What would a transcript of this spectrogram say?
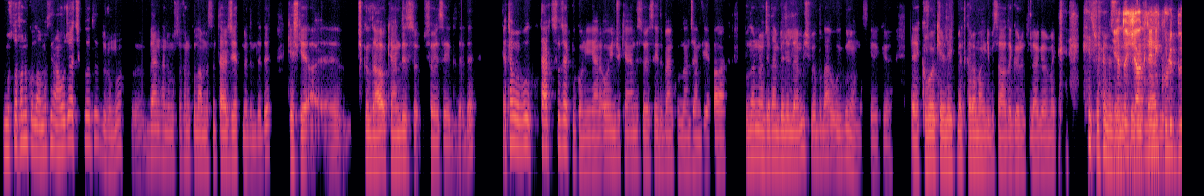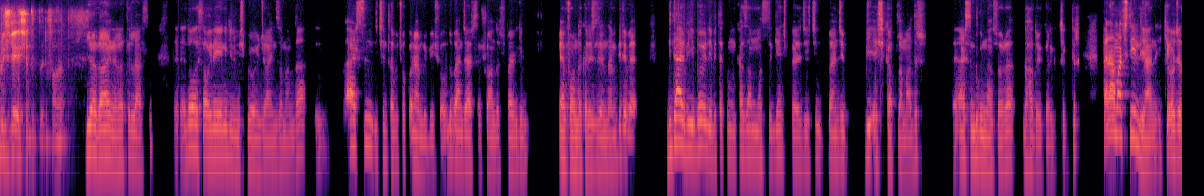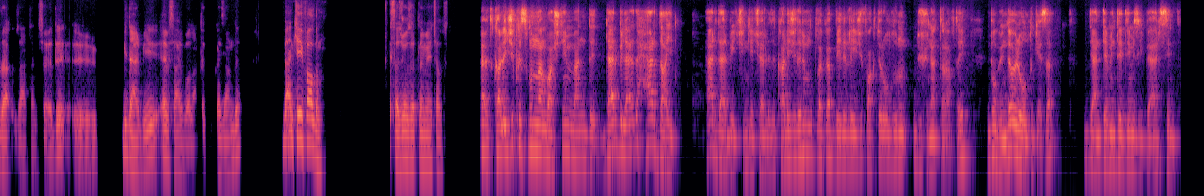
Mustafa'nın kullanması, yani hoca açıkladı durumu. Ben hani Mustafa'nın kullanmasını tercih etmedim dedi. Keşke e, Çıkıldağ o kendi söyleseydi dedi. Ya tabii bu tartışılacak bir konu. Yani oyuncu kendi söyleseydi ben kullanacağım diye falan bunların önceden belirlenmiş ve buna uygun olması gerekiyor. E, Kvoke ile Hikmet Karaman gibi sahada görüntüler görmek hiçbirimizin Ya da Jagne'nin kulüp bürücde yaşadıkları falan. Ya da aynen hatırlarsın. E, dolayısıyla oyuna yeni girmiş bir oyuncu aynı zamanda. Ersin için tabii çok önemli bir iş oldu. Bence Ersin şu anda Süper Lig'in en formda kalecilerinden biri ve bir derbiyi böyle bir takımın kazanması genç bir kaleci için bence bir eşik atlamadır. Ersin bugünden sonra daha da yukarı gidecektir. Fena maç değildi yani. İki hoca da zaten söyledi. Bir derbiyi ev sahibi olan takım kazandı. Ben keyif aldım. Kısaca özetlemeye çalıştım. Evet kaleci kısmından başlayayım. Ben de derbilerde her daim her derbi için geçerlidir. Kalecilerin mutlaka belirleyici faktör olduğunu düşünen taraftayım. Bugün de öyle oldu keza. Yani demin dediğimiz gibi Ersin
